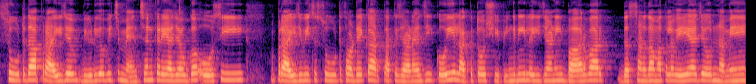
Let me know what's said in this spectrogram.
ਸੂਟ ਦਾ ਪ੍ਰਾਈਜ਼ ਵੀਡੀਓ ਵਿੱਚ ਮੈਂਸ਼ਨ ਕਰਿਆ ਜਾਊਗਾ ਉਸੇ ਪ੍ਰਾਈਜ਼ ਵਿੱਚ ਸੂਟ ਤੁਹਾਡੇ ਘਰ ਤੱਕ ਜਾਣਾ ਜੀ। ਕੋਈ ਅਲੱਗ ਤੋਂ ਸ਼ਿਪਿੰਗ ਨਹੀਂ ਲਈ ਜਾਣੀ। ਬਾਰ-ਬਾਰ ਦੱਸਣ ਦਾ ਮਤਲਬ ਇਹ ਹੈ, ਜੋ ਨਵੇਂ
